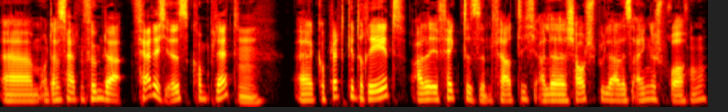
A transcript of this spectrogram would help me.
Ähm, und das ist halt ein Film, der fertig ist, komplett. Hm. Äh, komplett gedreht, alle Effekte sind fertig, alle Schauspieler, alles eingesprochen.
